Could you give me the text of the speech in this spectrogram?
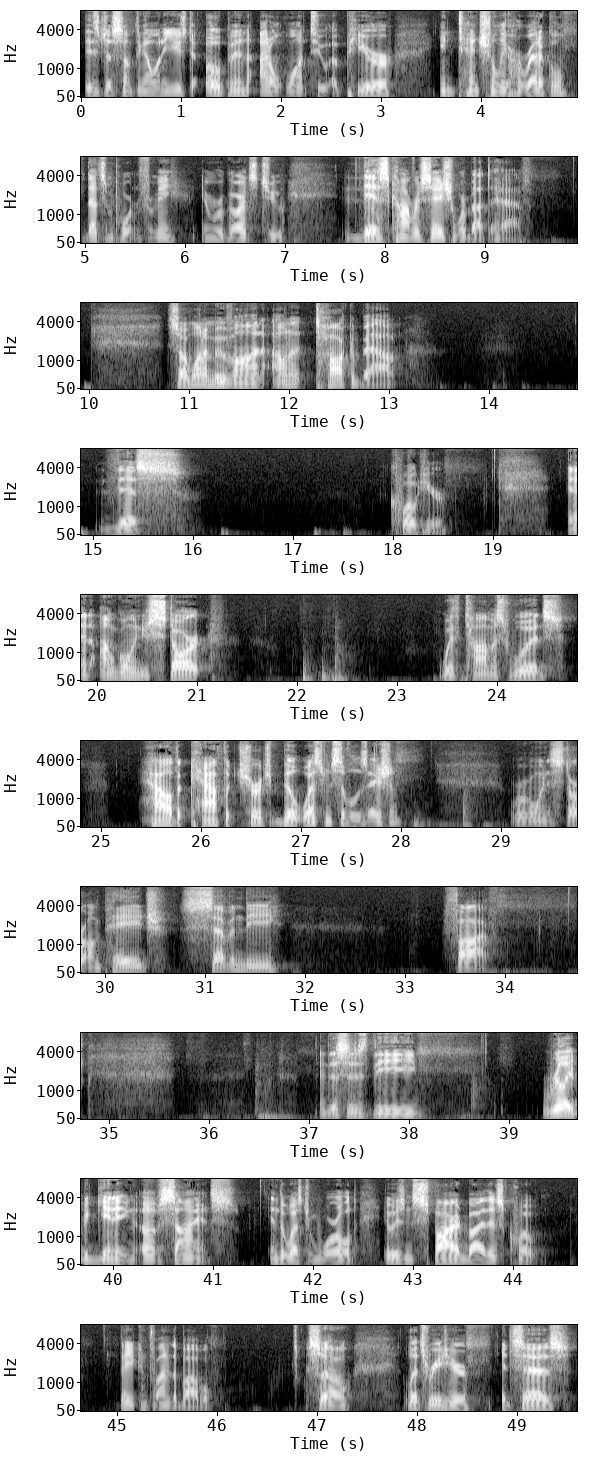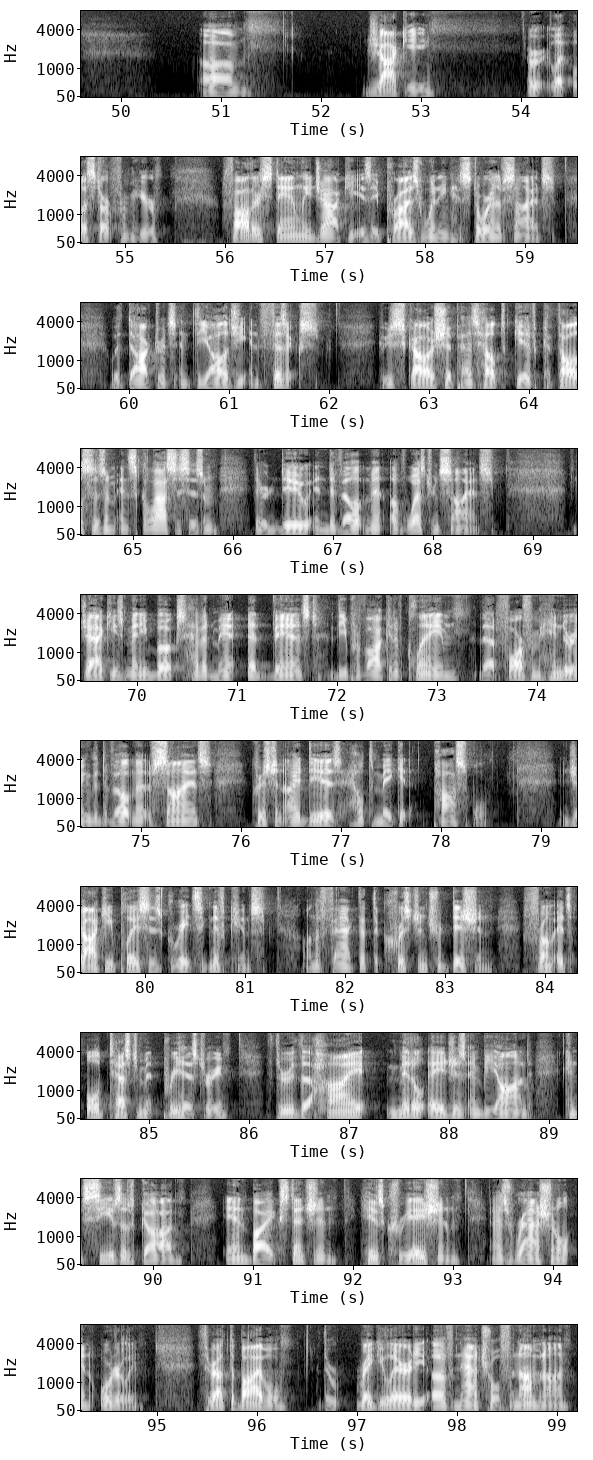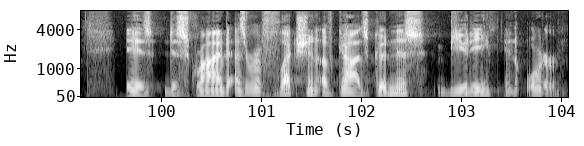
is just something I want to use to open. I don't want to appear intentionally heretical. That's important for me in regards to this conversation we're about to have. So I want to move on. I want to talk about this quote here. And I'm going to start with Thomas Woods, How the Catholic Church Built Western Civilization. We're going to start on page 75. And this is the really beginning of science in the Western world. It was inspired by this quote that you can find in the Bible. So let's read here. It says, um, Jaki, or let, let's start from here. Father Stanley Jaki is a prize winning historian of science with doctorates in theology and physics, whose scholarship has helped give Catholicism and scholasticism their due in development of Western science. Jaki's many books have adma- advanced the provocative claim that far from hindering the development of science, Christian ideas helped make it possible. Jaki places great significance on the fact that the Christian tradition, from its Old Testament prehistory through the High Middle Ages and beyond, conceives of God and, by extension, his creation as rational and orderly. Throughout the Bible, the regularity of natural phenomenon is described as a reflection of God's goodness, beauty, and order.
